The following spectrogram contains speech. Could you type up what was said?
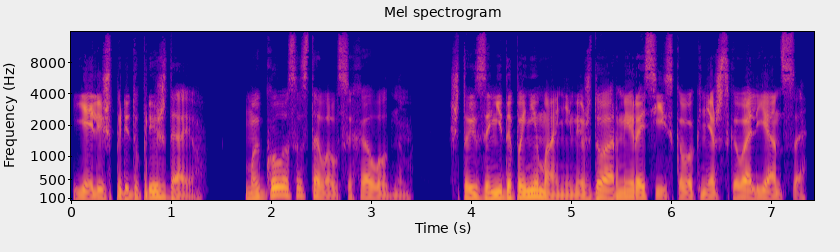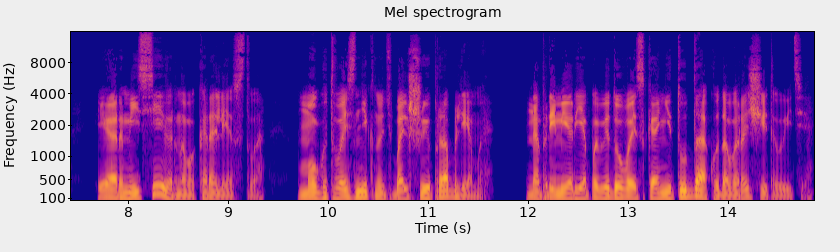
Я лишь предупреждаю. Мой голос оставался холодным, что из-за недопонимания между армией Российского княжеского альянса и армией Северного королевства могут возникнуть большие проблемы. Например, я поведу войска не туда, куда вы рассчитываете.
